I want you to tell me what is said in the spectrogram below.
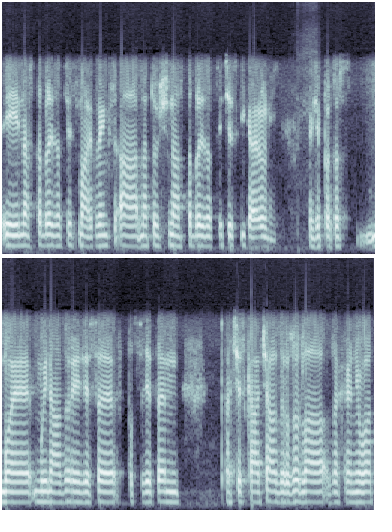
i na stabilizaci Smartwings a na tož na stabilizaci českých aerolíní. Takže proto moje, můj názor je, že se v podstatě ten, ta česká část rozhodla zachraňovat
